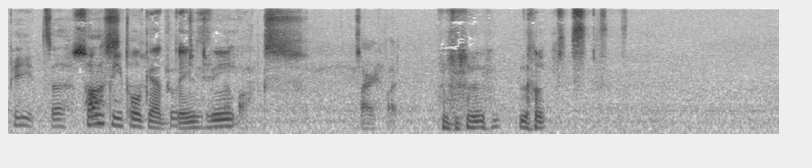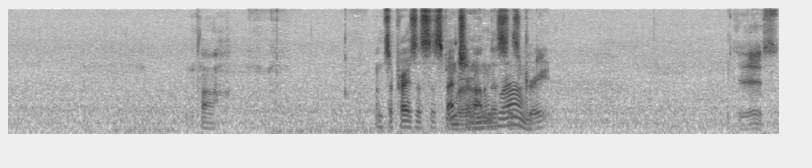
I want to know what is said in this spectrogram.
Pizza. Some pasta, people get put it in lazy. box. Sorry, what? no. Oh. I'm surprised the suspension on on the this is great. It is.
